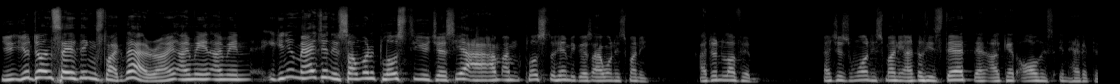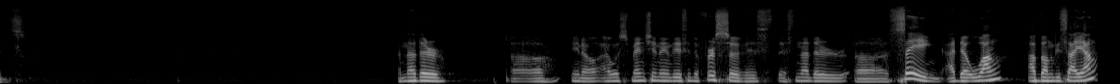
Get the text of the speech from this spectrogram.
you, you don't say things like that, right? I mean, I mean, can you imagine if someone close to you just, yeah, I'm, I'm close to him because I want his money. I don't love him. I just want his money until he's dead, then I'll get all his inheritance. Another, uh, you know, I was mentioning this in the first service. There's another uh, saying, ada uang, abang disayang.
